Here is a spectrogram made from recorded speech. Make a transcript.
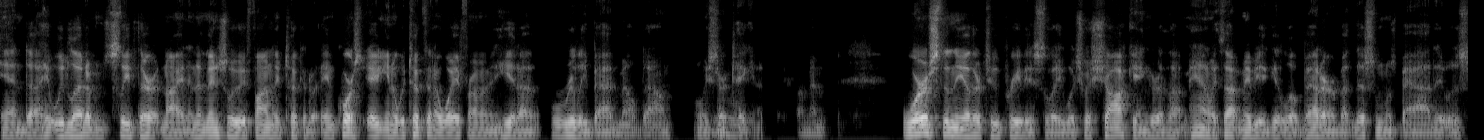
and uh, we'd let him sleep there at night. And eventually, we finally took it. And of course, eh, you know, we took that away from him, and he had a really bad meltdown when we started mm-hmm. taking it from him. Worse than the other two previously, which was shocking. We thought, man, we thought maybe it'd get a little better, but this one was bad. It was.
